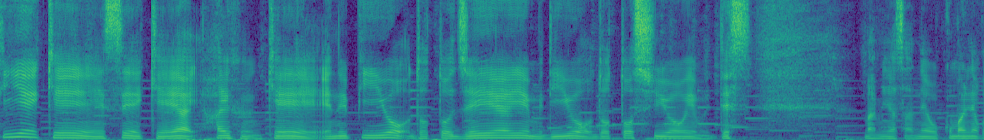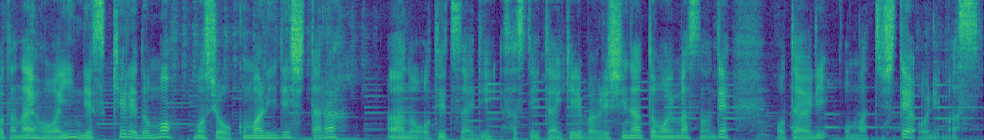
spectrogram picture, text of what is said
takasaki-kanpo.jimdo.com です。まあ皆さんね、お困りなことはない方がいいんですけれども、もしお困りでしたら、あの、お手伝いでさせていただければ嬉しいなと思いますので、お便りお待ちしております。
